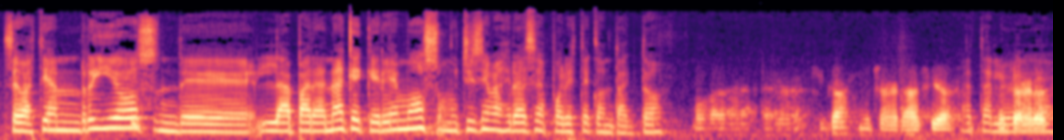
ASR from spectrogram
Sebastián Ríos, de La Paraná que queremos, muchísimas gracias por este contacto. Bueno, chicas, muchas gracias. Hasta luego.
